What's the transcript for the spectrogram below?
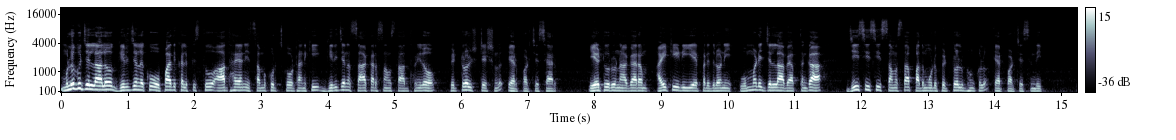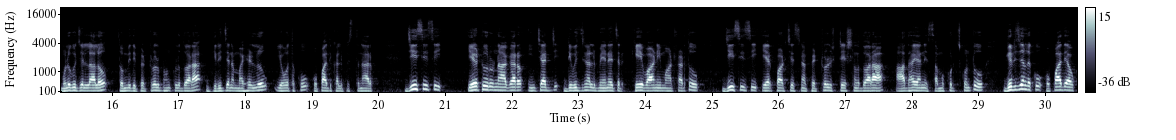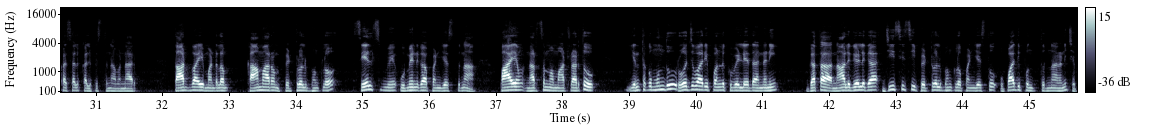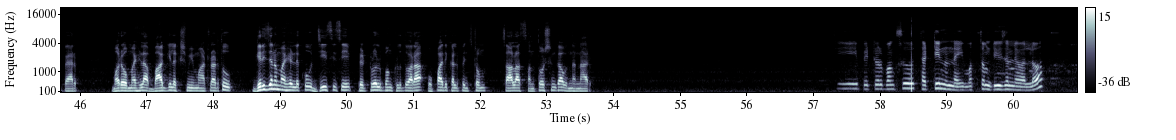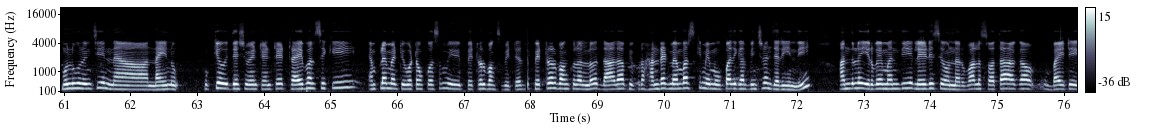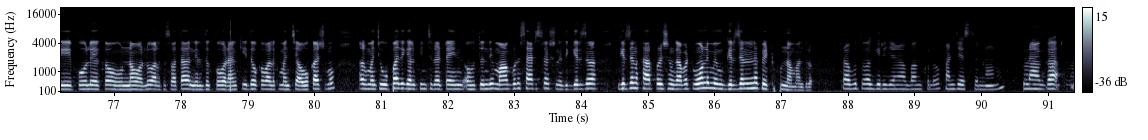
ములుగు జిల్లాలో గిరిజనులకు ఉపాధి కల్పిస్తూ ఆదాయాన్ని సమకూర్చుకోవడానికి గిరిజన సహకార సంస్థ ఆధ్వర్యంలో పెట్రోల్ స్టేషన్లు ఏర్పాటు చేశారు. ఏటూరు నాగారం ఐటీడీఏ పరిధిలోని ఉమ్మడి జిల్లా వ్యాప్తంగా జీసీసీ సంస్థ పదమూడు పెట్రోల్ బంకులు ఏర్పాటు చేసింది. ములుగు జిల్లాలో తొమ్మిది పెట్రోల్ బంకుల ద్వారా గిరిజన మహిళలు యువతకు ఉపాధి కల్పిస్తున్నారు. GCC Eturunagaram in-charge divisional manager K Vani మాట్లాడుతూ జీసీసీ ఏర్పాటు చేసిన పెట్రోల్ స్టేషన్ల ద్వారా ఆదాయాన్ని సమకూర్చుకుంటూ గిరిజనులకు ఉపాధి అవకాశాలు కల్పిస్తున్నామన్నారు. తాడ్వాయి మండలం కామారం పెట్రోల్ బంక్లో సేల్స్ మే ఉమెన్గా పనిచేస్తున్న పాయం నర్సమ్మ మాట్లాడుతూ ఇంతకుముందు రోజువారీ పనులకు వెళ్ళేదానని గత నాలుగేళ్ళుగా జీసీసీ పెట్రోల్ బంక్లో పనిచేస్తూ ఉపాధి పొందుతున్నానని చెప్పారు. మరో మహిళ భాగ్యలక్ష్మి మాట్లాడుతూ గిరిజన మహిళలకు జీసీసీ పెట్రోల్ బంకుల ద్వారా ఉపాధి కల్పించడం చాలా సంతోషంగా ఉందన్నారు. పెట్రోల్ బంక్స్ థర్టీన్ ఉన్నాయి మొత్తం డివిజన్ లెవెల్లో. ములుగు నుంచి నైన్ ముఖ్య ఉద్దేశం ఏంటంటే ట్రైబల్స్కి ఎంప్లాయ్మెంట్ ఇవ్వటం కోసం ఈ పెట్రోల్ బంక్స్ పెట్టారు. పెట్రోల్ బంకులలో దాదాపు ఇప్పుడు హండ్రెడ్ మెంబర్స్కి మేము ఉపాధి కల్పించడం జరిగింది. అందులో ఇరవై మంది లేడీసే ఉన్నారు. వాళ్ళు స్వతహాగా బయట పోలేక ఉన్న వాళ్ళు వాళ్ళకి స్వతహా నిలుదుకోవడానికి ఇది ఒక వాళ్ళకి మంచి అవకాశము. వాళ్ళకి మంచి ఉపాధి కల్పించినట్టు అవుతుంది. మాకు కూడా సాటిస్ఫాక్షన్ ఇది గిరిజన గిరిజన కార్పొరేషన్ కాబట్టి ఓన్లీ మేము గిరిజనలనే పెట్టుకున్నాం అందులో. ప్రభుత్వ గిరిజన బంకులో పనిచేస్తున్నాను. నా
